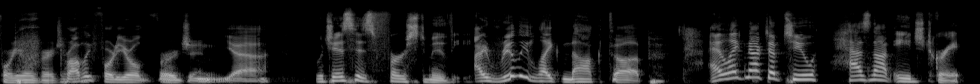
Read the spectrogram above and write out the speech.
forty year old virgin. Probably 40 year old virgin. Yeah. which is his first movie. I really like Knocked Up. I like Knocked Up 2, has not aged great.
